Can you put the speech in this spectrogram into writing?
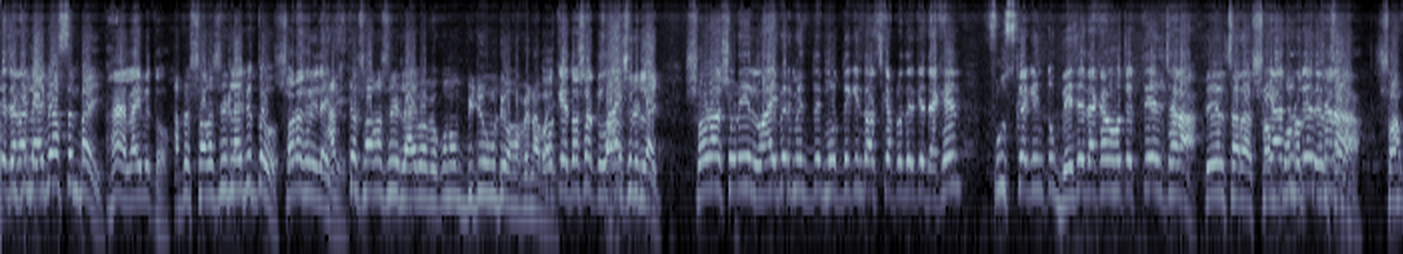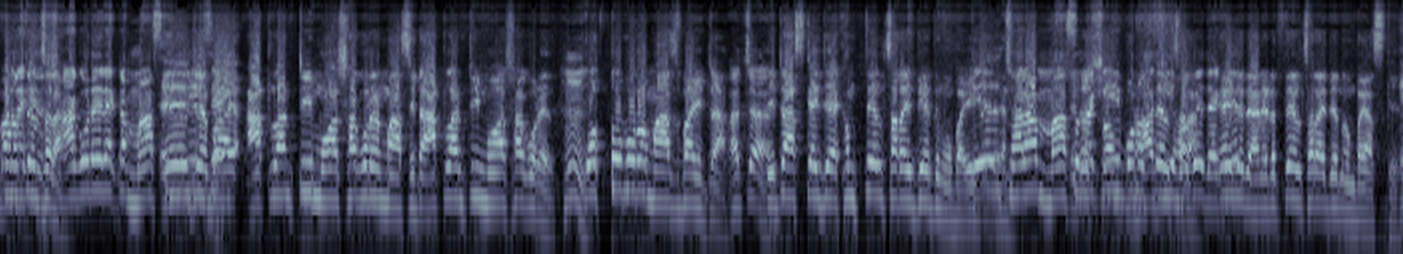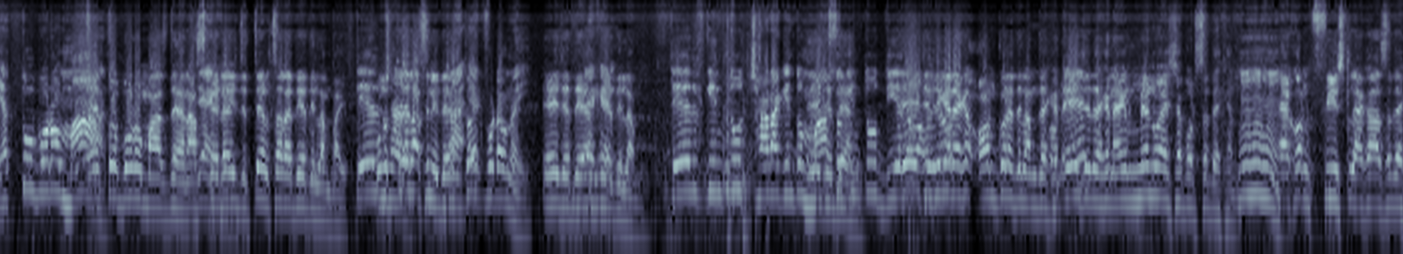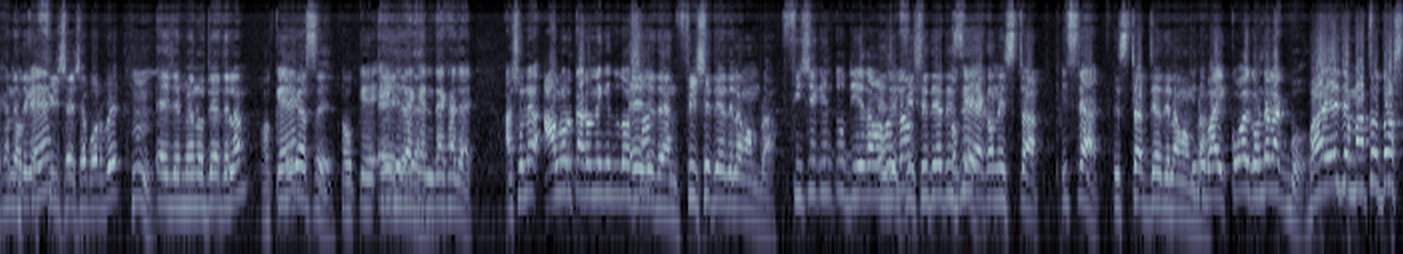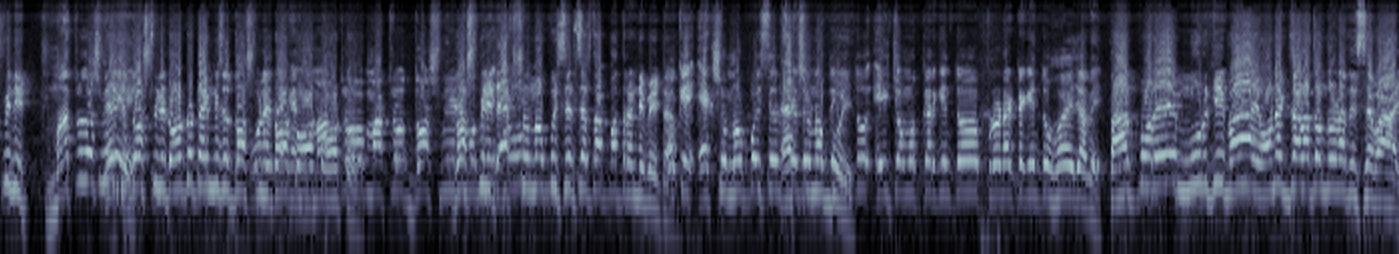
তে যারা লাইভে আছেন ভাই? হ্যাঁ লাইভে তো। আপনি সরাসরি লাইভে তো? সরাসরি লাইভে আজকে সরাসরি লাইভ হবে কোনো ভিডিও মুডিও হবে না ভাই। ওকে দর্শক লাইভ সরাসরি লাইভ সরাসরি লাইভের মধ্যে মধ্যে কিন্তু আজকে আপনাদেরকে দেখেন ফুচকা কিন্তু বেজে দেখানো হচ্ছে তেল ছাড়া। তেল ছাড়া সম্পূর্ণ তেল ছাড়া। সাগরের একটা মাছ এই যে ভাই আটলান্টি মহাসাগরের মাছ এটা আটলান্টি মহাসাগরের। কত বড় মাছ ভাই এটা। আচ্ছা। এটা আজকে যে এখন তেল ছাড়াই দিয়ে দেবো ভাই তেল ছাড়া সম্পূর্ণ তেল হবে এই যে দেখেন এটা তেল ছাড়াই দিয়ে দেবো ভাই আজকে। এত বড় মাছ। এত বড় মাছ দেখেন আজকে এটা এই যে তেল ছাড়া দিয়ে দিলাম ভাই। তেল কোনো তেল আসেনি দেখেন তো? এক ফোঁটাও নাই। এই যে। দিয়ে দিলাম। তেল কিন্তু ছাড়া কিন্তু মাছও কিন্তু দিয়ে এই যে। দেখেন এখন অন করে দিলাম দেখেন। এই যে দেখেন এখন মেনু এসে পড়ছে দেখেন। এখন ফিশ লেখা আছে দেখেন এদিকে. ফিশ এসে পড়বে। এই যে মেনু দিয়ে দিলাম। ঠিক আছে? ওকে এই যে দেখেন দেখা যায়। আসলে আলোর কারণে কিন্তু এই দর্শক যে দেখেন ফিশে দিয়ে দিলাম আমরা। ফিশে কিন্তু দিয়ে দেওয়া এই হলো। ফিশে দিয়ে দিছি এখন স্টার্ট স্টার্ট স্টার্ট দিয়ে দিলাম আমরা। কিন্তু ভাই কয় ঘণ্টা লাগবো? ভাই এই যে মাত্র 10 মিনিট। মাত্র 10 মিনিট এই যে 10 মিনিট অটো টাইম নিছে 10 মিনিট অটো অটো অটো মাত্র 10 মিনিট 10 মিনিট 190 সেলসিয়াস তাপমাত্রা নেবে এটা। ওকে 190 সেলসিয়াস 190 কিন্তু এই চমৎকার কিন্তু প্রোডাক্টটা কিন্তু হয়ে যাবে। তারপরে মুরগি ভাই অনেক জ্বালা যন্ত্রণা দিছে ভাই।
